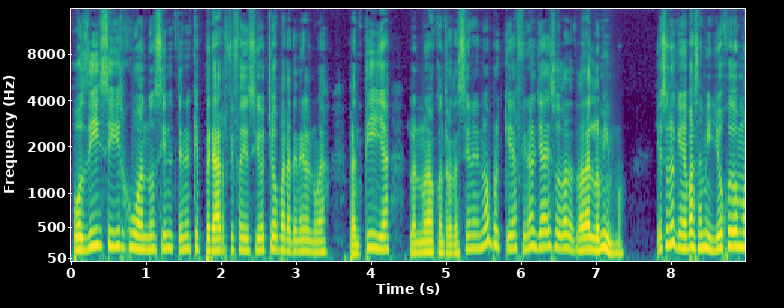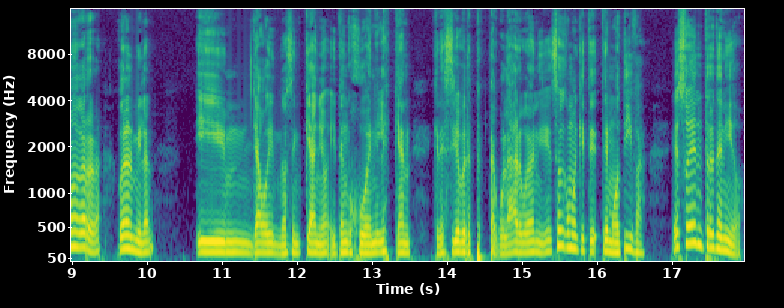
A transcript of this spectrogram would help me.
Podéis seguir jugando sin tener que esperar FIFA 18 para tener las nuevas plantillas, las nuevas contrataciones. No, porque al final ya eso va, a dar lo mismo. Y eso es lo que me pasa a mí. Yo juego en modo carrera con el Milan y mm, ya voy no sé en qué año y tengo juveniles que han crecido pero espectacular, weón. Y eso como que te, motiva. Eso es entretenido.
